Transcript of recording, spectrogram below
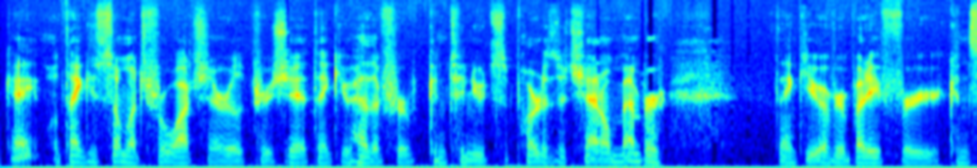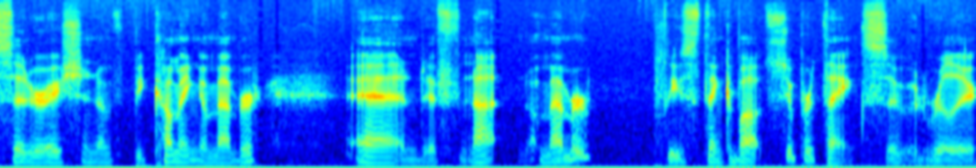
Okay, well, thank you so much for watching. I really appreciate it. Thank you, Heather, for continued support as a channel member. Thank you, everybody, for your consideration of becoming a member. And if not a member, please think about super thanks. It would really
